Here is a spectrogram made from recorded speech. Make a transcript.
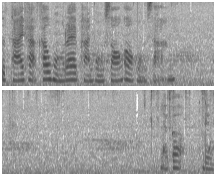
สุดท้ายค่ะเข้าห่วงแรกผ่านห่วงสองออกห่วงสามแล้วก็ดึง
